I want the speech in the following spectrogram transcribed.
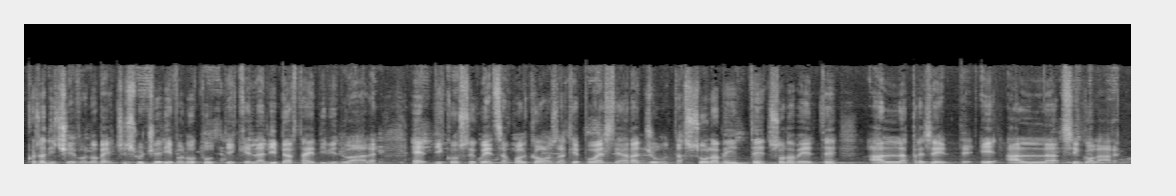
cosa dicevano? Beh, ci suggerivano tutti che la libertà individuale è di conseguenza qualcosa che può essere raggiunta solamente, solamente al presente e al singolare.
